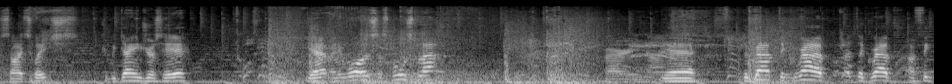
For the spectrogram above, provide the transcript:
Side switch. Could be dangerous here. Yeah, and it was. A small splat. Very nice. Yeah. The grab, the grab, the grab, I think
